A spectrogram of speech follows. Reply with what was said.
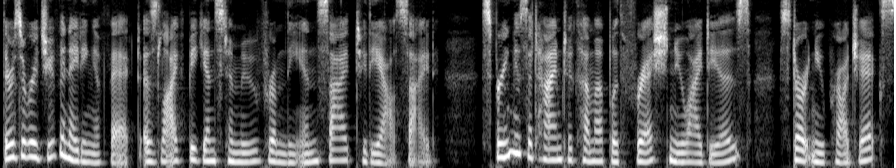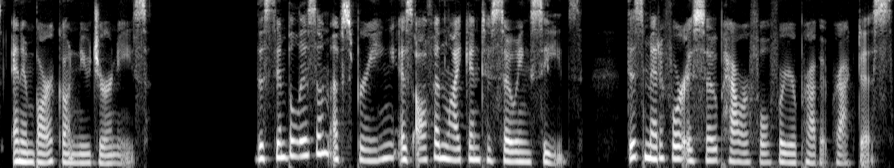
There's a rejuvenating effect as life begins to move from the inside to the outside. Spring is a time to come up with fresh new ideas, start new projects, and embark on new journeys. The symbolism of spring is often likened to sowing seeds. This metaphor is so powerful for your private practice.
